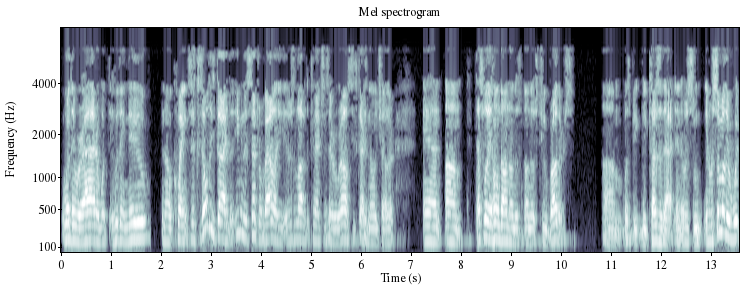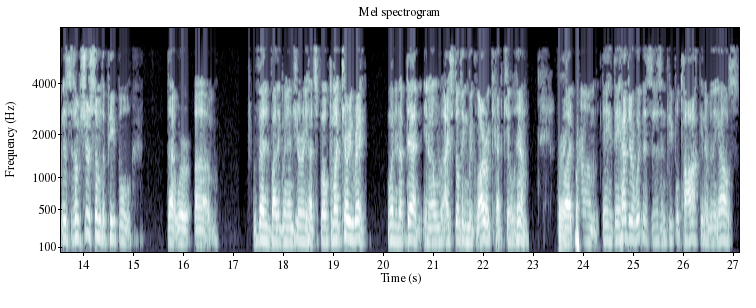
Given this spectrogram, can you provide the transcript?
where they were at or what who they knew you know acquaintances because all these guys even in the Central Valley there's a lot of the connections everywhere else. These guys know each other. And um, that's why they honed on on those on those two brothers um, was be, because of that. And there was some, there were some other witnesses. I'm sure some of the people that were um, vetted by the grand jury had spoke to Mike Terry Ray, who ended up dead. You know, I still think McLarwick had killed him, right. but um, they they had their witnesses and people talk and everything else.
